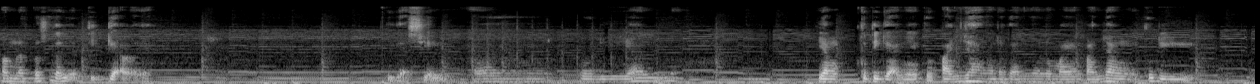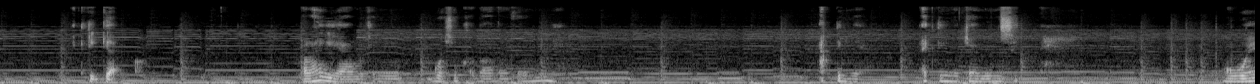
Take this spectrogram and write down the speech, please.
18 plus tadi ada tiga lah ya tiga scene kemudian yang ketiganya itu panjang kan? Lumayan panjang itu di ketiga. Apalagi ya mungkin gue suka banget film ini. Actingnya actingnya Choi Min Sik. Gue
